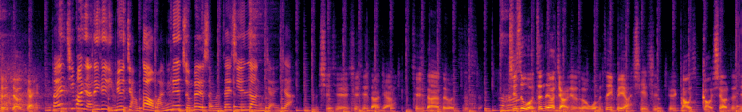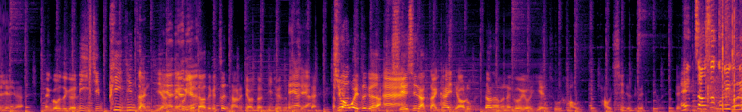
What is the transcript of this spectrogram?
得奖感言。反正金马奖那天你没有讲到嘛，你那天准备了什么？你在今天让你讲一下。谢谢谢谢大家，谢谢大家对我的支持。其实我真的要讲的就是说，我们这一辈啊，其实就是搞搞笑的这些演员，能够这个历经披荆斩棘啊能够演到这个正常的角色，的确是不简单。希望为这个哎谐星啊展开一条路，让他们能够有演出好好戏的这个机会。对哎，掌声鼓励鼓励。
